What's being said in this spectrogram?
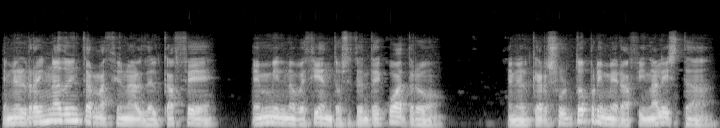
en el Reinado Internacional del Café en 1974, en el que resultó primera finalista.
